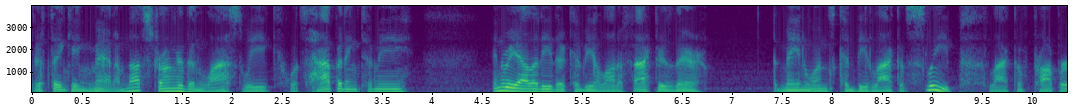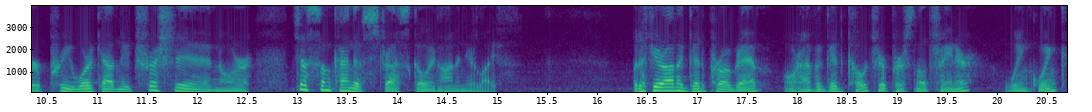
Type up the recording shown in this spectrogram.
They're thinking, man, I'm not stronger than last week. What's happening to me? In reality, there could be a lot of factors there. The main ones could be lack of sleep, lack of proper pre workout nutrition, or just some kind of stress going on in your life. But if you're on a good program or have a good coach or personal trainer, wink wink,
